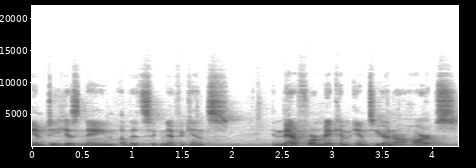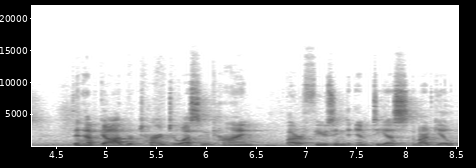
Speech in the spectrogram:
empty his name of its significance and therefore make him emptier in our hearts, then have God return to us in kind by refusing to empty us of our guilt?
